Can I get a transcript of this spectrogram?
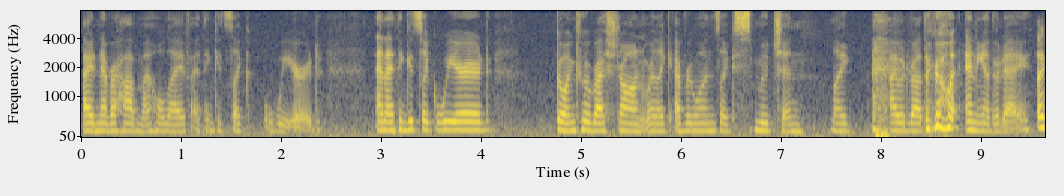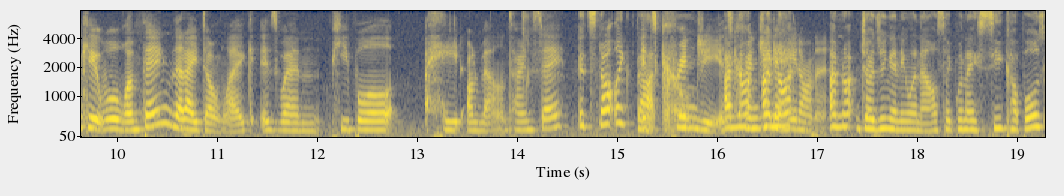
I never have my whole life. I think it's like weird, and I think it's like weird going to a restaurant where like everyone's like smooching. Like I would rather go any other day. Okay, well, one thing that I don't like is when people hate on Valentine's Day. It's not like that. It's though. cringy. It's I'm cringy I'm to not- hate on it. I'm not judging anyone else. Like when I see couples,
